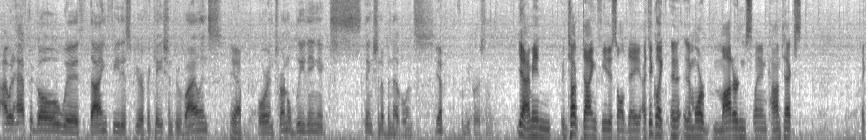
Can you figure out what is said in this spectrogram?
I would have to go with Dying Fetus, Purification Through Violence, Yeah. or Internal Bleeding, extinction of benevolence. Yep. For me personally. Yeah, I mean, we talk dying fetus all day. I think, like, in a, in a more modern slam context, like,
